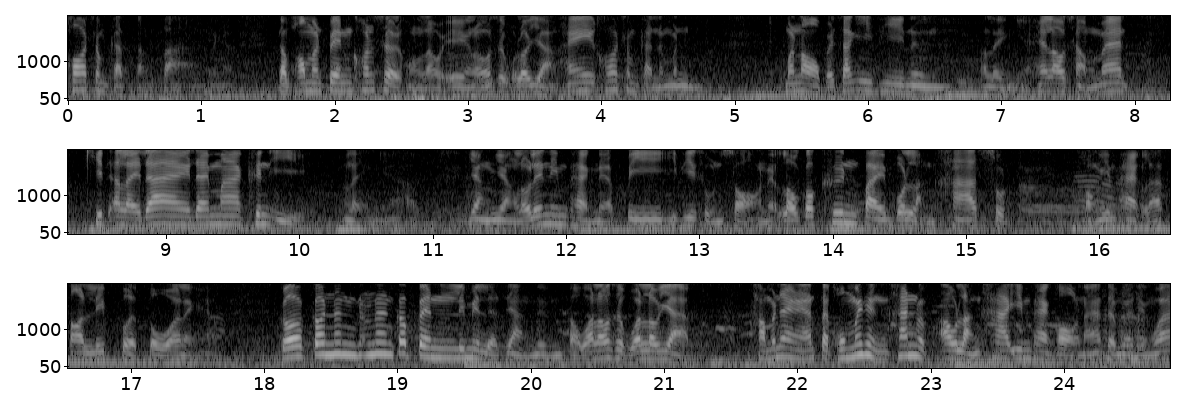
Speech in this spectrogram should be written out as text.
ข้อจำกัดต่างๆอะไรเงี้ยแต่พอมันเป็นคอนเสิร์ตของเราเองเรารู้สึกว่าเราอยากให้ข้อจำกัดนั้นมันมันออกไปสัก EP หนึ่งอะไรเงี้ยให้เราสามารถคิดอะไรได้ได้มากขึ้นอีกอะไรเงี้ยครับอย่างอย่างเราเล่น Impact เนี่ยปี EP 02เนี่ยเราก็ขึ้นไปบนหลังคาสุดของ Impact แล้วตอนลิฟต์เปิดตัวอะไรเงี้ยก็ก็นั่นนั่นก็เป็นลิมิตเลสอย่างหนึ่งแต่ว่าเราสึกว่าเราอยากทำไม่ได้อย่างนั้นแต่คงไม่ถึงขั้นแบบเอาหลังคา Impact ออกนะ แต่หมายถึงว่า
